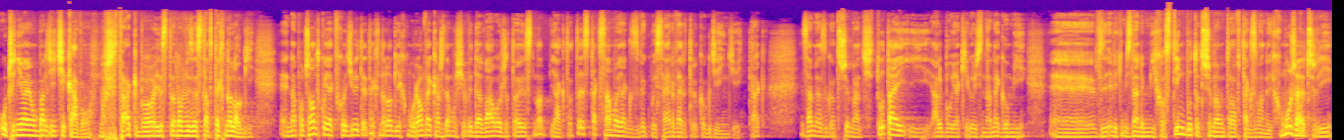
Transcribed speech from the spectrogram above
uczyniła ją bardziej ciekawą, może tak, bo jest to nowy zestaw technologii. E, na początku, jak wchodziły te technologie chmurowe, każdemu się wydawało, że to jest, no jak to, to jest tak samo jak zwykły serwer, tylko gdzie indziej, tak? Zamiast go trzymać tutaj i albo jakiegoś znanego mi, w jakimś znanym mi hostingu, to trzymam to w tak zwanej chmurze, czyli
